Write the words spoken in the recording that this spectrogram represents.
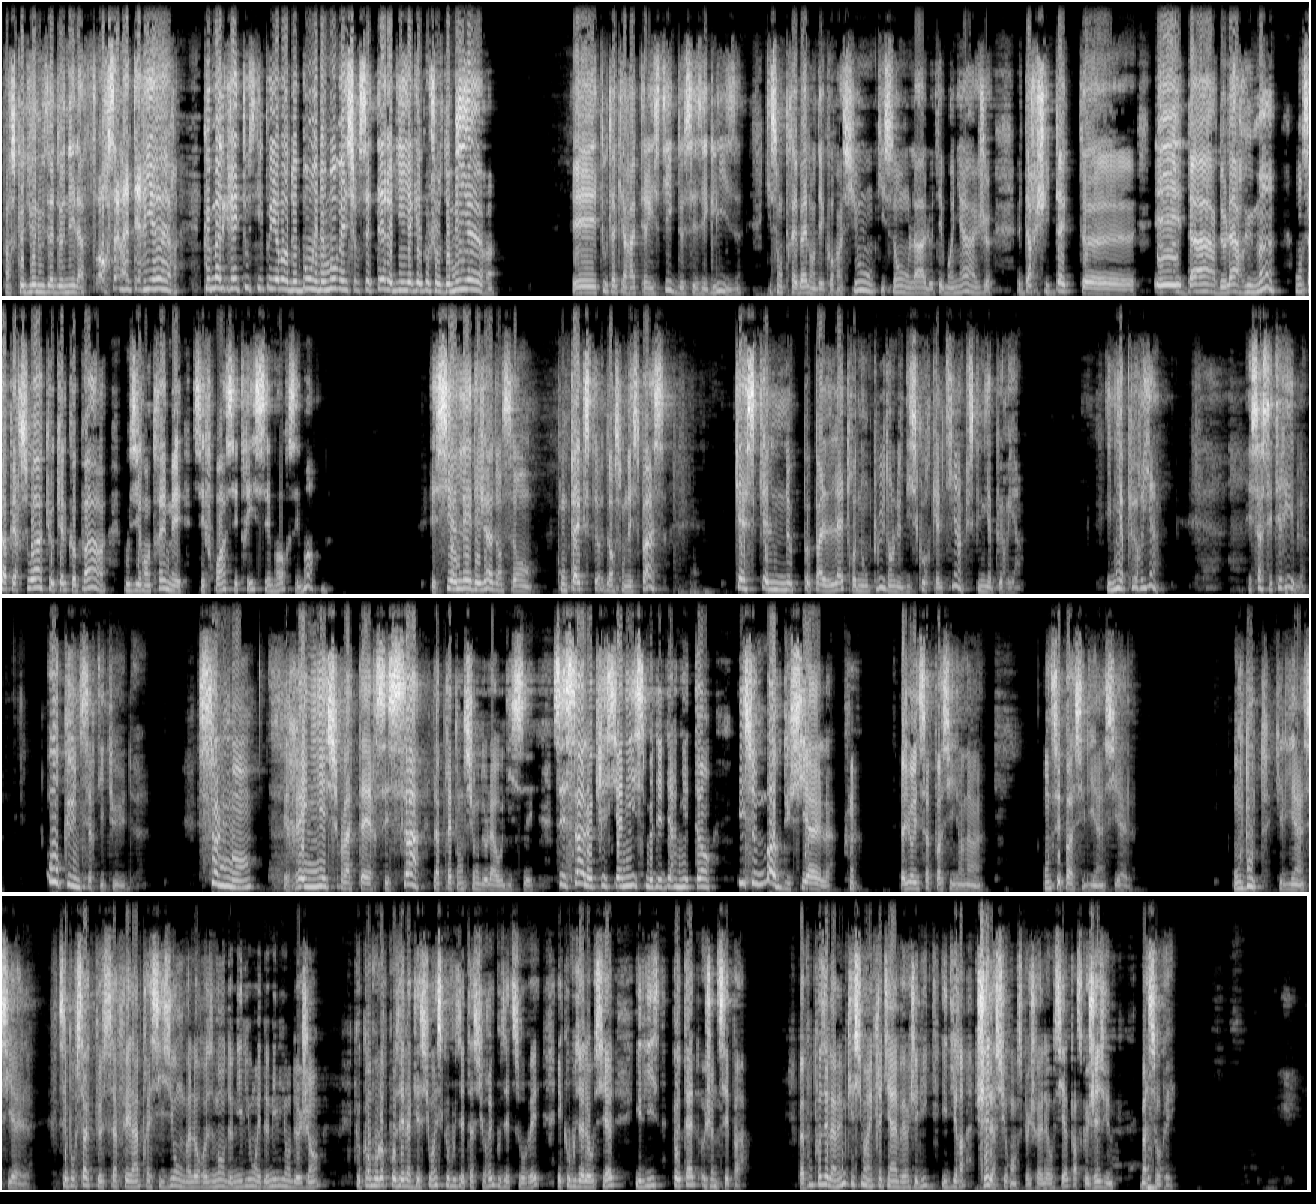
Parce que Dieu nous a donné la force à l'intérieur, que malgré tout ce qu'il peut y avoir de bon et de mauvais sur cette terre, eh bien, il y a quelque chose de meilleur. Et toute la caractéristique de ces églises, qui sont très belles en décoration, qui sont là le témoignage d'architectes euh, et d'art, de l'art humain, on s'aperçoit que quelque part, vous y rentrez, mais c'est froid, c'est triste, c'est mort, c'est mort. Et si elle l'est déjà dans son contexte, dans son espace, qu'est-ce qu'elle ne peut pas l'être non plus dans le discours qu'elle tient, puisqu'il n'y a plus rien? Il n'y a plus rien. Et ça, c'est terrible. Aucune certitude. Seulement régner sur la terre, c'est ça la prétention de la Odyssée. C'est ça le christianisme des derniers temps. Ils se moquent du ciel. D'ailleurs, ils ne savent pas s'il y en a un. On ne sait pas s'il y a un ciel. On doute qu'il y ait un ciel. C'est pour ça que ça fait l'imprécision, malheureusement, de millions et de millions de gens, que quand vous leur posez la question, est-ce que vous êtes assuré que vous êtes sauvé et que vous allez au ciel, ils disent, peut-être, je ne sais pas. Ben, vous posez la même question à un chrétien évangélique, il dira, j'ai l'assurance que je vais aller au ciel parce que Jésus m'a sauvé.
